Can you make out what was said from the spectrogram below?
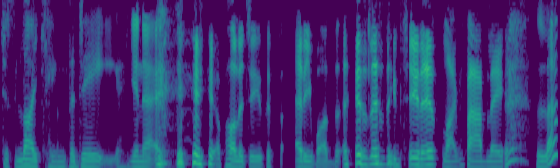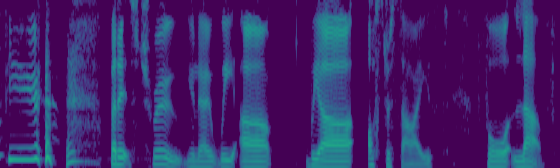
just liking the D, you know. Apologies if anyone that is listening to this, like family, love you. but it's true, you know, we are we are ostracized for love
